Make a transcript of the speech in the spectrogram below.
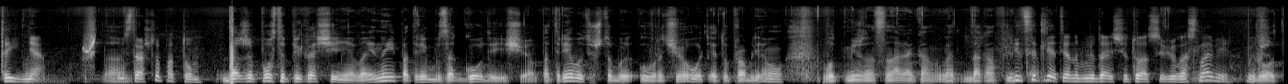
три дня. Да. Не страшно потом. Даже после прекращения войны потребуются годы еще. Потребуется, чтобы уврачевывать эту проблему вот межнационального да, конфликта. 30 лет я наблюдаю ситуацию в Югославии. Бывшей. Вот,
